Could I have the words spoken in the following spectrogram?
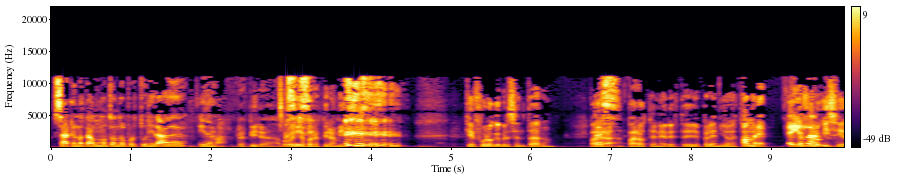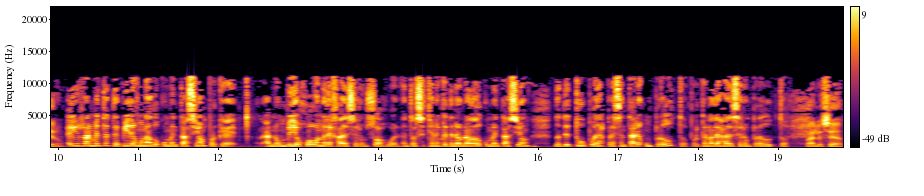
o sea que nos dan un montón de oportunidades y demás. Respira, aprovecha Sí, para sí. respirar, amigo. ¿Qué fue lo que presentaron para, Pues- para obtener este premio? este- Hombre, ¿Qué ellos, fue lo que hicieron? ellos realmente te piden una documentación porque en un videojuego no deja de ser un software, entonces tienes Ajá. que tener una documentación donde tú puedas presentar un producto, porque no deja de ser un producto. Vale, o sea,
